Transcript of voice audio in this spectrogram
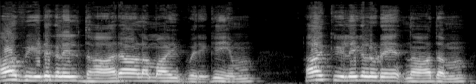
ആ വീടുകളിൽ ധാരാളമായി വരികയും ആ കിളികളുടെ നാദം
